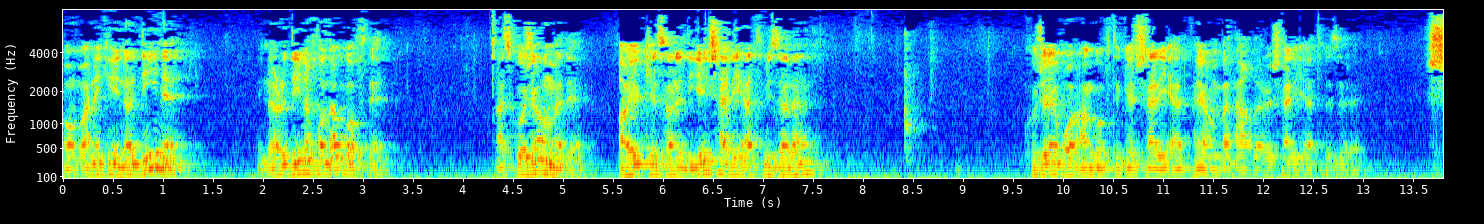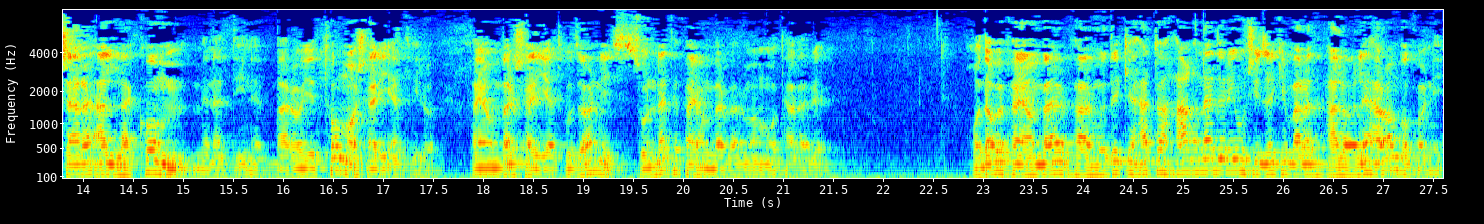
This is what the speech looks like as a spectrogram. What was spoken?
به عنوانه که اینا دینه. اینا رو دین خدا گفته. از کجا اومده؟ آیا کسان دیگه شریعت می‌ذارن؟ کجای قرآن گفته که شریعت پیامبر حق داره شریعت بذاره؟ شرع لکم من الدینه برای تو ما شریعتی رو پیامبر شریعت گذار نیست سنت پیامبر بر ما معتبره. خدا به پیامبر فرموده که حتی حق نداری اون چیزایی که برات حلاله حرام بکنی.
